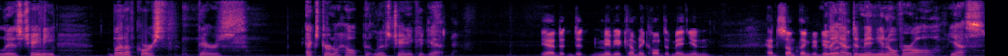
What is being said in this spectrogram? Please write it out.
Liz Cheney but of course, there's external help that Liz Cheney could get. Yeah, d- d- maybe a company called Dominion had something to do they with it. They have Dominion overall, yes.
